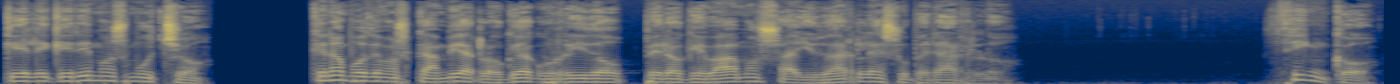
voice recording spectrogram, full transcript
que le queremos mucho, que no podemos cambiar lo que ha ocurrido, pero que vamos a ayudarle a superarlo. 5.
